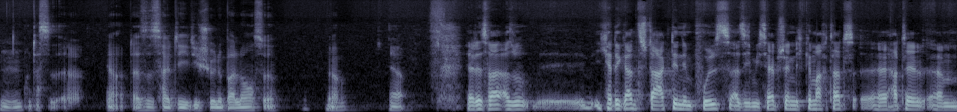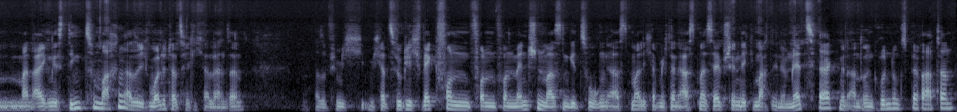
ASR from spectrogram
Mhm. Und das, äh, ja, das ist halt die, die schöne Balance. Ja. Ja. Ja, das war also, äh, ich hatte ganz stark den Impuls, als ich mich selbstständig gemacht hat, äh, hatte, ähm, mein eigenes Ding zu machen. Also ich wollte tatsächlich allein sein. Also für mich, mich hat es wirklich weg von, von, von Menschenmassen gezogen erstmal. Ich habe mich dann erstmal selbstständig gemacht in einem Netzwerk mit anderen Gründungsberatern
